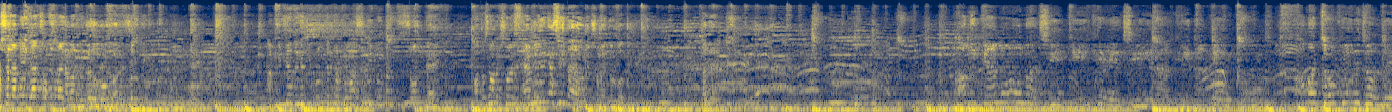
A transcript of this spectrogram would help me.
আসলে আমি এই গান সবসময় আমার ভিতরে গ্রহণ করে। সত্যি কাছেই তারা অনেক সময় দুর্বল থাকে। তাদের আমি কেমন আছি, কি খেয়েছি, রাখি না আমার চোখের জলে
